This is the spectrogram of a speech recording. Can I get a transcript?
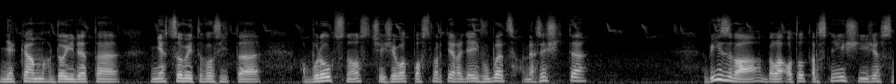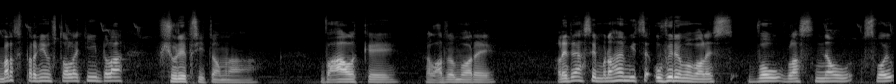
někam dojdete, něco vytvoříte a budoucnost či život po smrti raději vůbec neřešíte? Výzva byla o to trsnější, že smrt v prvním století byla všudy přítomná. Války, hladomory. Lidé si mnohem více uvědomovali svou vlastnou, svou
